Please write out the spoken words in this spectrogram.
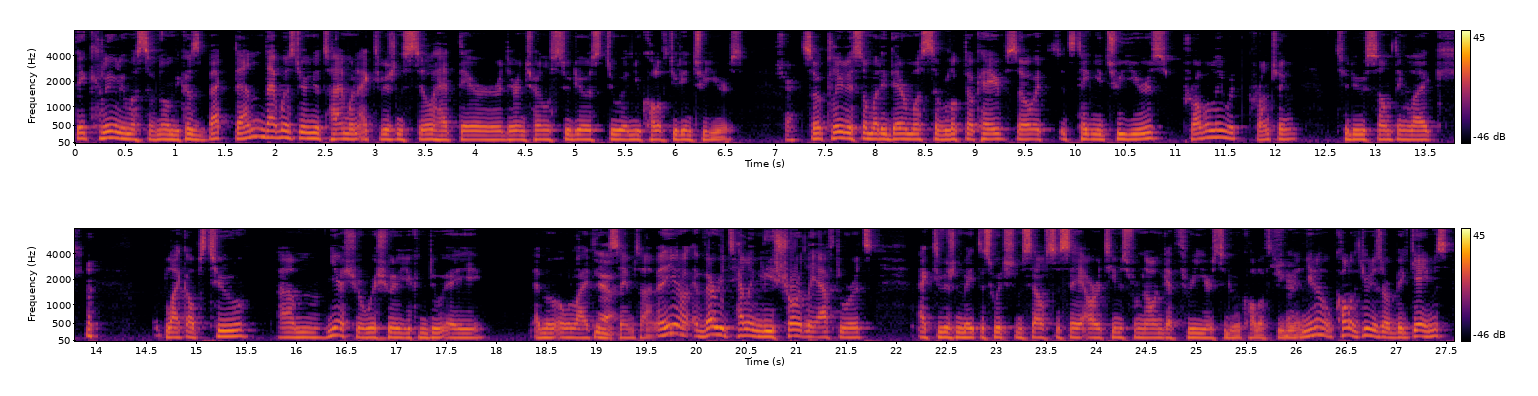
they clearly must have known because back then that was during the time when Activision still had their their internal studios do a new Call of Duty in two years. Sure. So clearly somebody there must have looked okay. So it's it's taking you two years probably with crunching to do something like Black Ops Two. Um, yeah, sure, we're sure you can do a MMO light at the same time. And you know, very tellingly, shortly afterwards, Activision made the switch themselves to say our teams from now on get three years to do a Call of Duty. And you know, Call of Duties are big games,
